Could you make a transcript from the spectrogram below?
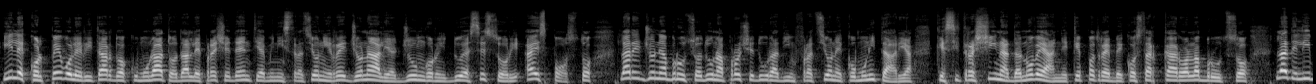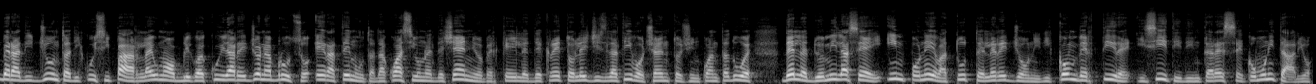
Il colpevole ritardo accumulato dalle precedenti amministrazioni regionali, aggiungono i due assessori, ha esposto la Regione Abruzzo ad una procedura di infrazione comunitaria che si trascina da nove anni e che potrebbe costar caro all'Abruzzo. La delibera di giunta di cui si parla è un obbligo a cui la Regione Abruzzo era tenuta da quasi un decennio perché il decreto legislativo 152 del 2006 imponeva a tutte le regioni di convertire i siti di interesse comunitario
